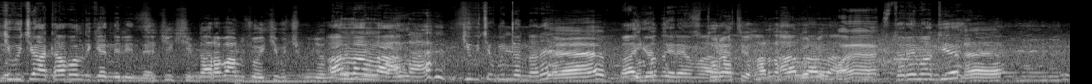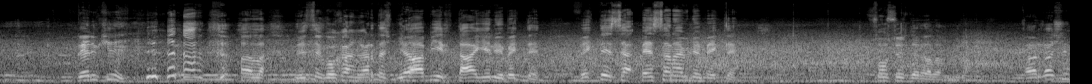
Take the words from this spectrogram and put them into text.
iki buçuğa tav oldu kendiliğinden. Sikik şimdi araba almış o iki buçuk milyon. lira. Allah Allah. Allah. İki buçuk milyondan he? Eee. Vay götlerem var. Story atıyor kardeşim Allah görmedim. Allah. He. Story mi atıyor? He. Benimki. Allah. Neyse Gökhan kardeş bu Ya. daha bir daha geliyor bekle. Bekle sen, ben sana biliyorum bekle. Son sözleri alalım. Kardeşim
